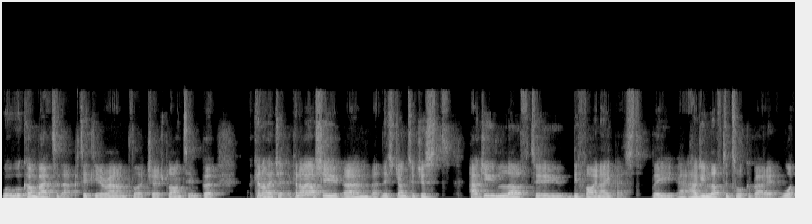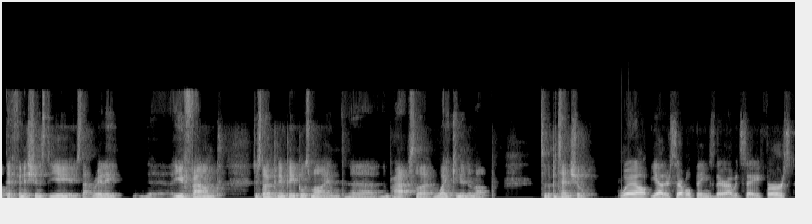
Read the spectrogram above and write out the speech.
we'll, we'll come back to that, particularly around like church planting. But can I can I ask you um, at this juncture just how do you love to define APEST? The how do you love to talk about it? What definitions do you use that really uh, you found just opening people's mind uh, and perhaps like waking them up to the potential? Well, yeah, there's several things there. I would say first,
